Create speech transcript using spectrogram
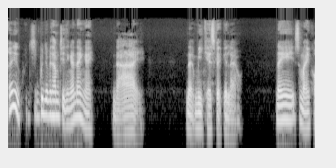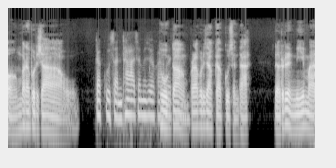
เฮ้ยคุณจะไปทำจิตอย่างนั้นได้ไง ได้เนี่ยมีเคสเกิดขึ้นแล้ว ในสมัยของพระพุทธเจ้ากับกุสันทาใช่ไหมเจ้าค่ะถูกต้องพระาจารย์พระพุทธเจ้ากับกุสันตะเดี๋ยวเรื่องนี้มา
